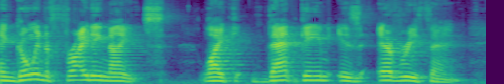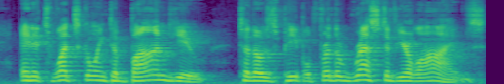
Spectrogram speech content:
and go into Friday nights like that game is everything. And it's what's going to bond you to those people for the rest of your lives.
